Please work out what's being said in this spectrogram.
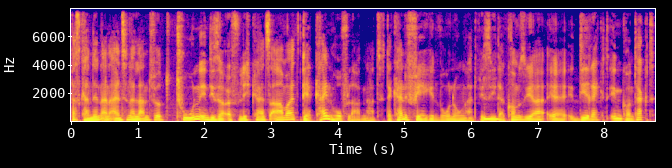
Was kann denn ein einzelner Landwirt tun in dieser Öffentlichkeitsarbeit, der keinen Hofladen hat, der keine Ferienwohnungen hat wie mhm. Sie? Da kommen Sie ja äh, direkt in Kontakt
